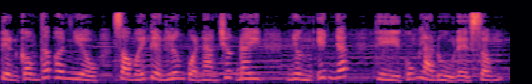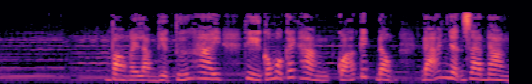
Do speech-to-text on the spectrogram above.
Tiền công thấp hơn nhiều so với tiền lương của nàng trước đây, nhưng ít nhất thì cũng là đủ để sống. Vào ngày làm việc thứ hai thì có một khách hàng quá kích động đã nhận ra nàng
